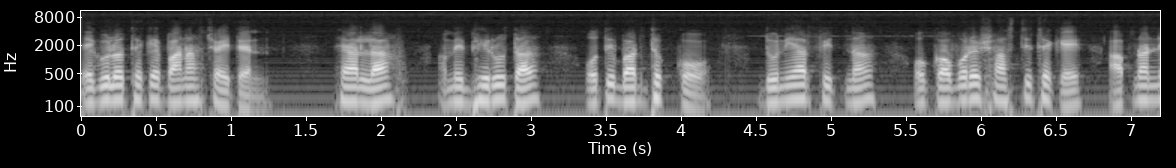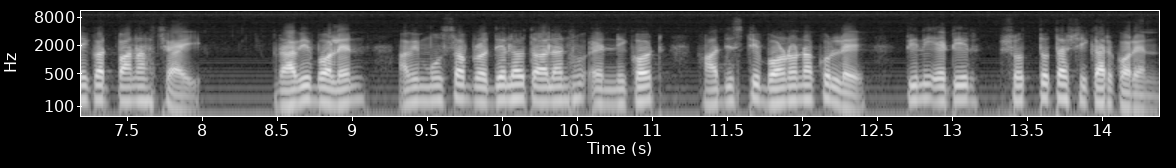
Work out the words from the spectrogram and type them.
এগুলো থেকে পানাহ চাইতেন। হে আল্লাহ, আমি ভীরুতা, অতি বার্ধক্য, দুনিয়ার ফিতনা ও কবরের শাস্তি থেকে আপনার নিকট পানাহ চাই। রাবি বলেন, আমি মুসাব রদিয়াল্লাহ তাল্লাহ্ন এর নিকট হাদিসটি বর্ণনা করলে তিনি এটির সত্যতা স্বীকার করেন।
